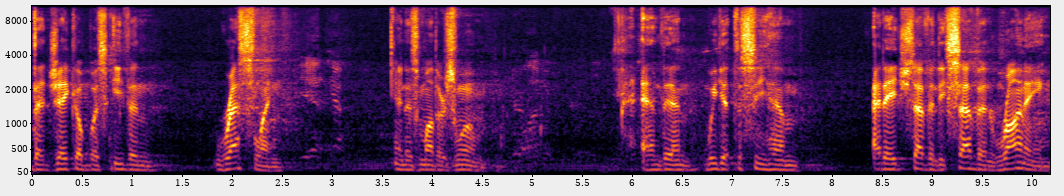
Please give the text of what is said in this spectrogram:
that Jacob was even wrestling in his mother's womb. And then we get to see him at age 77 running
